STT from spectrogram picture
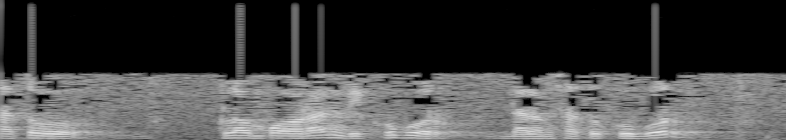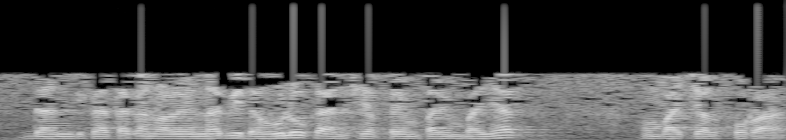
satu kelompok orang dikubur dalam satu kubur dan dikatakan oleh Nabi dahulukan siapa yang paling banyak membaca Al-Quran.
